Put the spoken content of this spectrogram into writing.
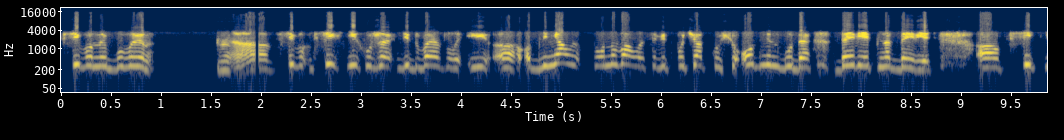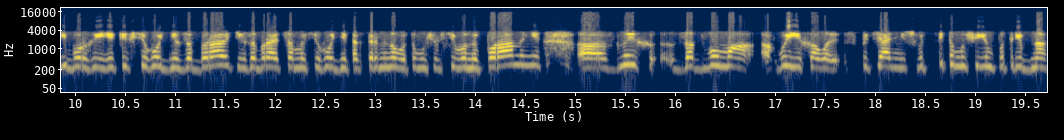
Всі вони були. Всі всіх їх уже відвезли і е, обміняли. Планувалося від початку, що обмін буде 9 на 9. Е, всі кіборги, яких сьогодні забирають, їх забирають саме сьогодні так терміново, тому що всі вони поранені. З них за двома виїхали спеціальні швидкі, тому що їм потрібна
